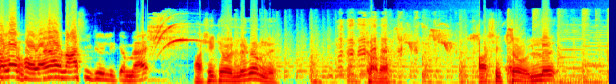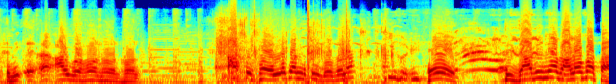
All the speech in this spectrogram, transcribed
হালার ভাড়া এখন আশি টাকা লিখে ম্যাচ আশি টাকা হইলে কেমনে? খারাপ আশি টাকা হইলে আউ হন হন হন। আশি টাকা হইলে কেমন তুই বোঝো না? এ তুই যাবি না ভালো কথা।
